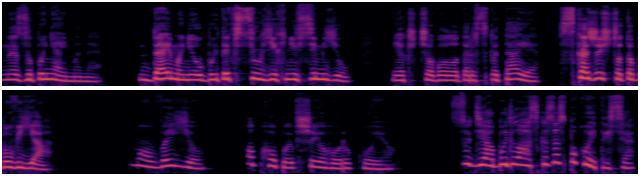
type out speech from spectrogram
Не зупиняй мене. Дай мені убити всю їхню сім'ю. Якщо володар спитає, скажи, що то був я. Мовив Ю, обхопивши його рукою. Суддя, будь ласка, заспокойтеся.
